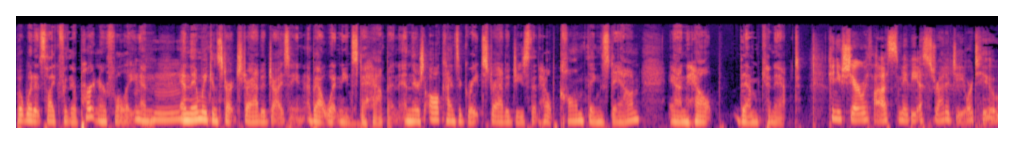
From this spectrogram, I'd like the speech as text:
but what it's like for their partner fully. And mm-hmm. and then we can start strategizing about what needs to happen and there's all kinds of great strategies that help calm things down and help them connect Can you share with us maybe a strategy or two?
